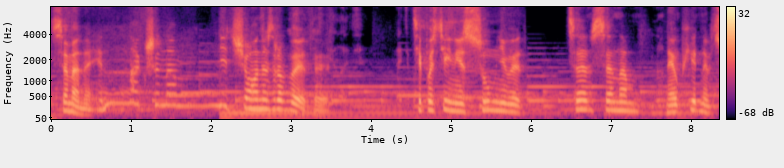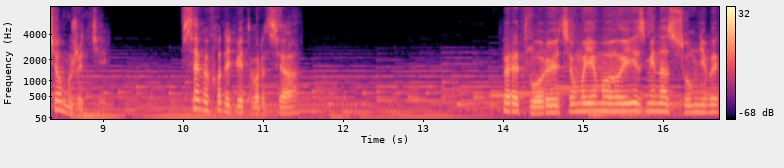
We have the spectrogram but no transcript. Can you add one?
Семене, інакше нам нічого не зробити. Ці постійні сумніви, це все нам необхідне в цьому житті. Все виходить від Творця, перетворюється в моєму егоїзмі на сумніви,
